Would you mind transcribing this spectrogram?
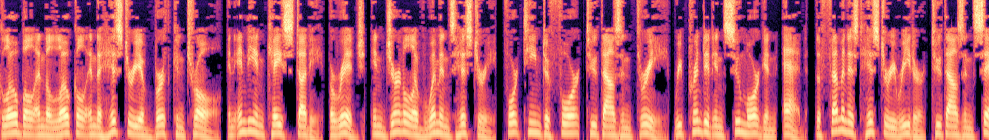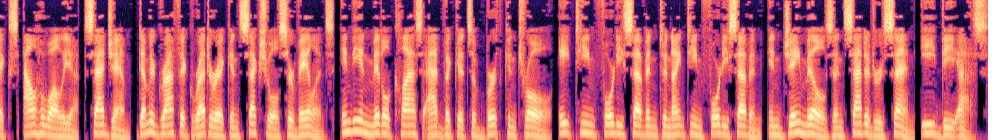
Global and the Local in the History of Birth Control, an Indian Case Study, Aridge, in Journal of Women's History, 14-4 2003, reprinted in Sue Morgan, ed., The Feminist History Reader 2006 Ahluwalia, Sanjam, Demographic Rhetoric and Sexual Surveillance, Indian Middle-Class Advocates of Birth Control, 1847-1947, in J. Mills and Satadru Sen, eds.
